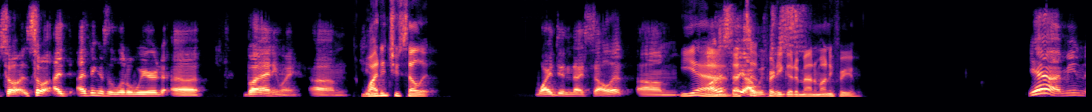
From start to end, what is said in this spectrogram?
So so I, I think it's a little weird. Uh, but anyway, um, why didn't you sell it? Why didn't I sell it? Um, yeah, honestly, that's a pretty just, good amount of money for you. Yeah, I mean,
